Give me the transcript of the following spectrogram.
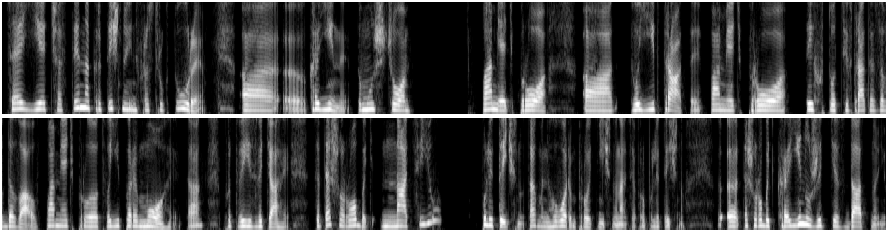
це є частина критичної інфраструктури е, е, країни, тому що пам'ять про е, твої втрати, пам'ять про тих, хто ці втрати завдавав, пам'ять про твої перемоги, так, про твої звитяги. Це те, що робить націю політичну. Так, ми не говоримо про етнічну націю, а про політичну. Е, Те, що робить країну життєздатною.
